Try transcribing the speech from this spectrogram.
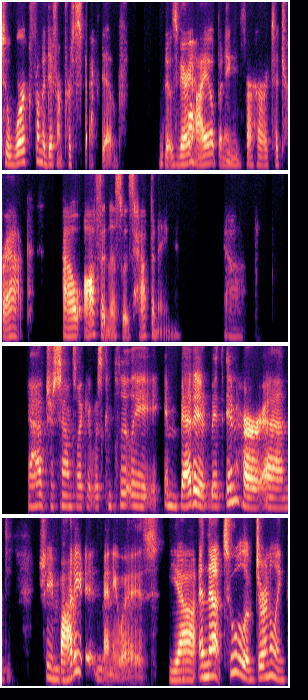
to work from a different perspective. But it was very eye opening for her to track how often this was happening. Yeah yeah, it just sounds like it was completely embedded within her and she mm-hmm. embodied it in many ways. Yeah. And that tool of journaling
